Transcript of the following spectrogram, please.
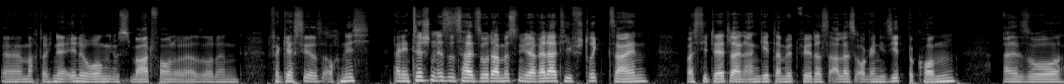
Äh, macht euch eine Erinnerung im Smartphone oder so, dann vergesst ihr das auch nicht. Bei den Tischen ist es halt so, da müssen wir relativ strikt sein, was die Deadline angeht, damit wir das alles organisiert bekommen. Also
